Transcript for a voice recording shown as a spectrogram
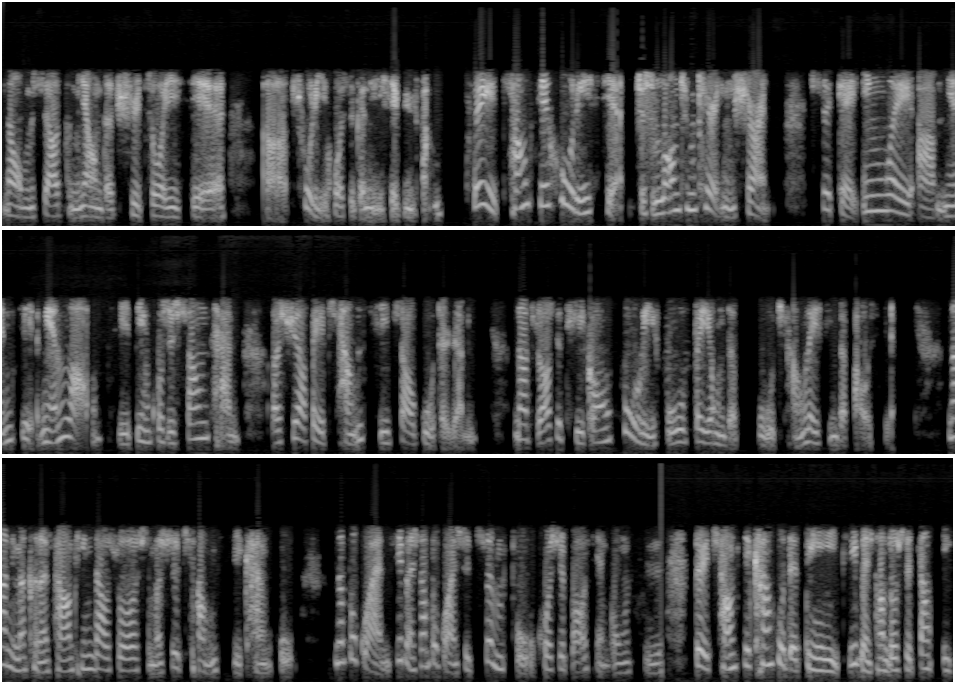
那我们是要怎么样的去做一些呃处理，或是跟你一些预防？所以长期护理险就是 long-term care insurance。是给因为啊年纪年老、疾病或是伤残而需要被长期照顾的人，那主要是提供护理服务费用的补偿类型的保险。那你们可能常常听到说什么是长期看护？那不管基本上不管是政府或是保险公司对长期看护的定义，基本上都是当一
